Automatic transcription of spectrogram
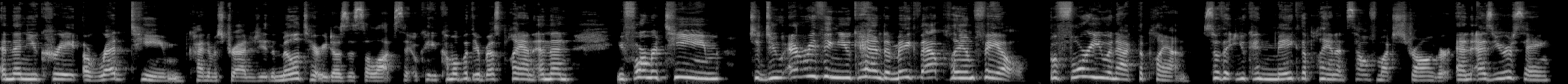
And then you create a red team kind of a strategy. The military does this a lot to say okay you come up with your best plan and then you form a team to do everything you can to make that plan fail before you enact the plan so that you can make the plan itself much stronger. And as you're saying,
